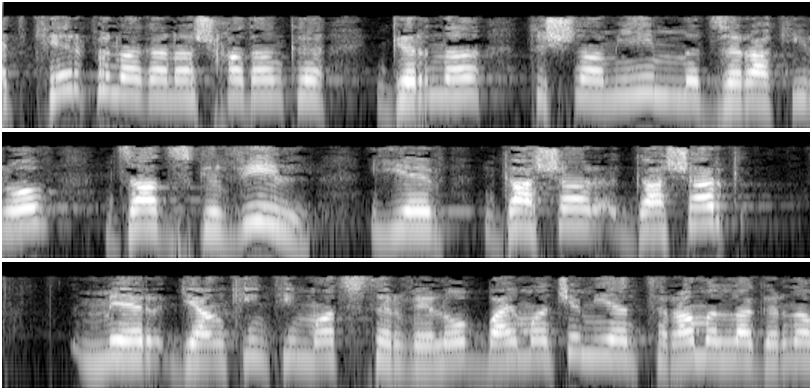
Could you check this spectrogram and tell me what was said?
այդ քերբնական աշխատանքը գրնա ճշնամիի մծրակիրով ծածկվիլ եւ գաշար գաշարք մեր ցանկին դիմաց ստրվելով պայման չէ միայն տրամը լա գրնա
